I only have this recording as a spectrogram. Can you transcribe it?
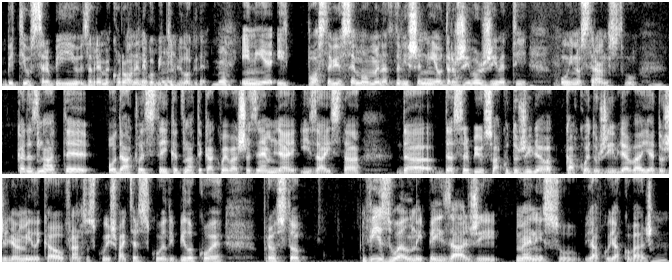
biti u Srbiji za vreme korone Tako nego da biti ne. bilo gde. Da. I nije i postavio se moment da više nije održivo živeti u inostranstvu. Mm. Kada znate odakle ste i kad znate kakva je vaša zemlja i zaista uh, da, da Srbiju svako doživljava kako je doživljava. Ja doživljavam ili kao Francusku i Švajcarsku ili bilo koje. Prosto vizualni pejzaži meni su jako, jako važni. Mm.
